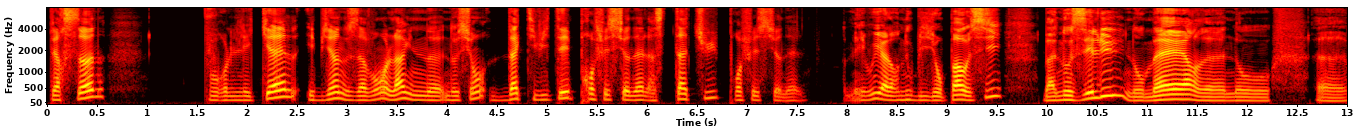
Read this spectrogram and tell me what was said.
personnes pour lesquelles eh bien, nous avons là une notion d'activité professionnelle, un statut professionnel. Mais oui, alors n'oublions pas aussi bah, nos élus, nos maires, nos, euh,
